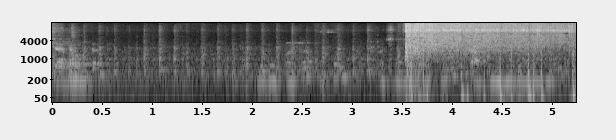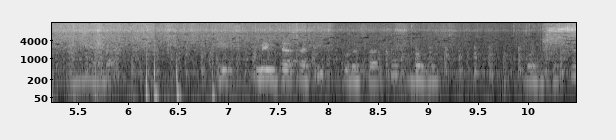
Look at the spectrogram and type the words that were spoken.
त्यानंतर आपल्या धपाटा आपण अशा पद्धतीने टाकून घेणार आहोत. आणि याला एक मिनिटासाठी थोडंसं असं बघू बघू शकतो?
